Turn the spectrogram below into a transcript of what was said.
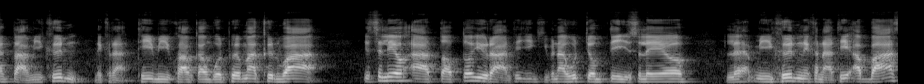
ดังกล่าวมีขึ้น ในขณะที่มีความกังวลเพิ่มมากขึ้นว่า อิสราเอลอาจตอบโต้อิหร่านที่ยิงขีปนาวุธโจมตีอิสราเอลและมีขึ้นในขณะที่อับบาส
